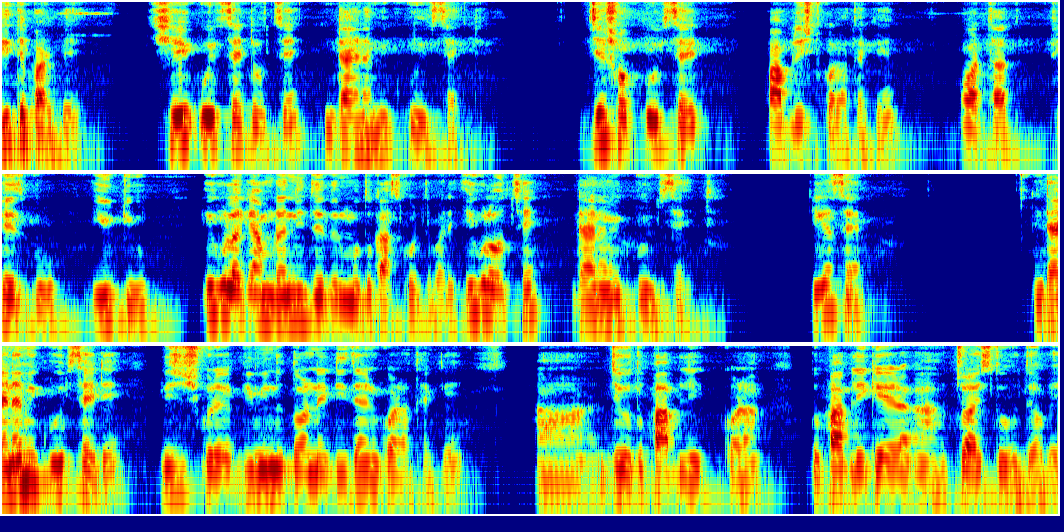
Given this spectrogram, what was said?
দিতে পারবে, সেই ওয়েবসাইট হচ্ছে ডাইনামিক ওয়েবসাইট যেসব ওয়েবসাইট পাবলিশ করা থাকে, অর্থাৎ ফেসবুক ইউটিউব এগুলাকে আমরা নিজেদের মতো কাজ করতে পারি। এগুলো হচ্ছে ডাইনামিক ওয়েবসাইট ঠিক আছে? ডাইনামিক ওয়েবসাইটে বিশেষ করে বিভিন্ন ধরনের ডিজাইন করা থাকে। যেহেতু পাবলিক করা, তো পাবলিকের চয়েস তো হতে হবে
